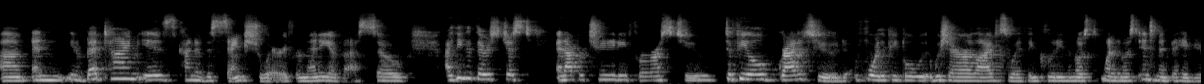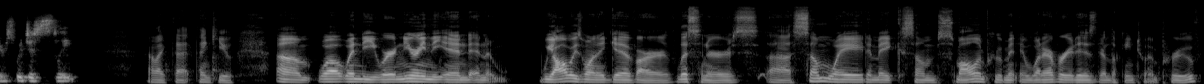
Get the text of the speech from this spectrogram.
Um, and you know, bedtime is kind of the sanctuary for many of us. So I think that there's just an opportunity for us to to feel gratitude for the people we share our lives with, including the most one of the most intimate behaviors, which is sleep. I like that. Thank you. Um, well, Wendy, we're nearing the end, and we always want to give our listeners uh, some way to make some small improvement in whatever it is they're looking to improve.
